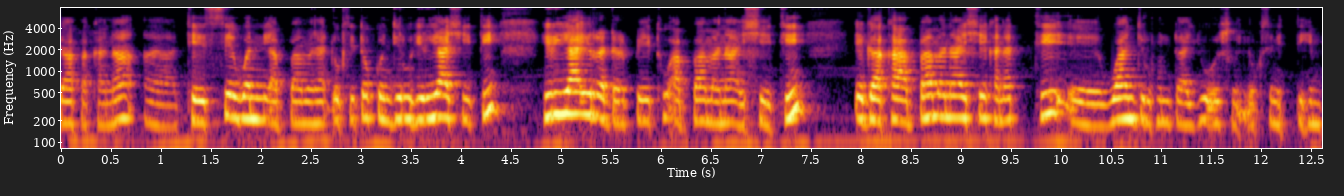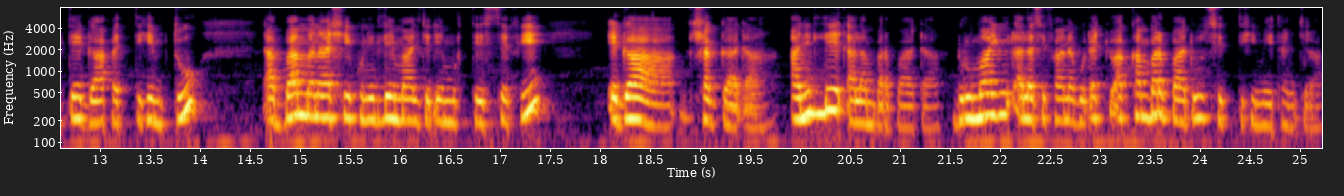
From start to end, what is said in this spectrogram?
Gaafa kana teessee wanni abbaa manaa dhoksi tokko hin jiru hiriyaa ishiiti. Hiriyaa irra darbeetu abbaa manaa isheeti. Egaa ka abbaa manaa ishee kanatti waan jiru hundaayyuu osoo dhoksin itti himtee gaafa itti himtu abbaan manaa ishee kunillee maal jedhee murteessee fi egaa shaggaadha. Anillee dhalan barbaada. Durumaayyuu dhala si faana godhachuu akkan barbaadu sitti himeetan jira.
